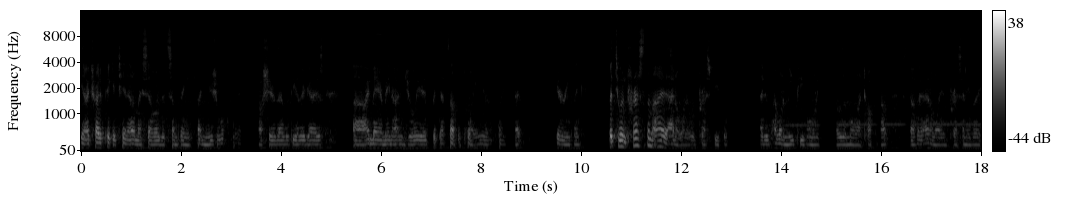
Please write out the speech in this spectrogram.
you know, I try to pick a tin out of my cellar that's something unusual. I'll share that with the other guys. Uh, I may or may not enjoy it, but that's not the point. You know, the point of that sharing thing. But to impress them, I, I don't want to impress people. I, do, I want to meet people. I want to know them. I want to talk about stuff. I, I don't want to impress anybody.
